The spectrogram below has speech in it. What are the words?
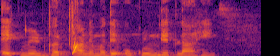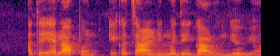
एक मिनिटभर पाण्यामध्ये उकळून घेतला आहे. आता याला आपण एका चाळणीमध्ये गाळून घेऊया.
